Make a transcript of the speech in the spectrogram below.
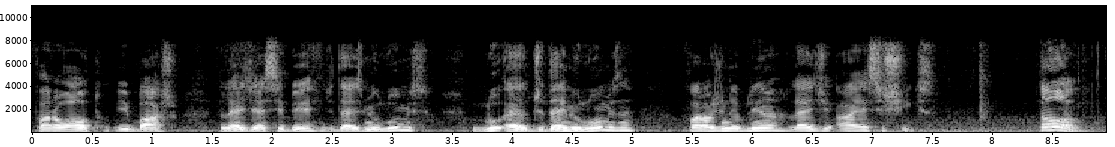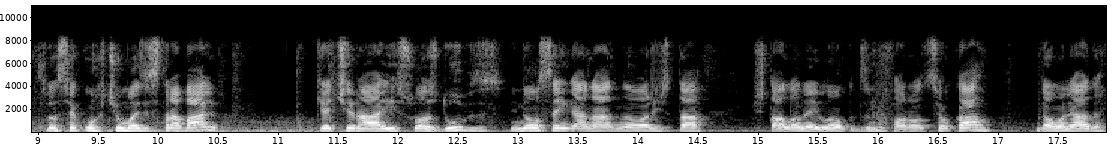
farol alto e baixo LED SB de 10 mil lumes, é, de 10 mil lumes, né? Farol de neblina LED ASX. Então, ó, se você curtiu mais esse trabalho, quer tirar aí suas dúvidas e não ser enganado na hora de estar tá instalando aí lâmpadas no farol do seu carro, dá uma olhada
